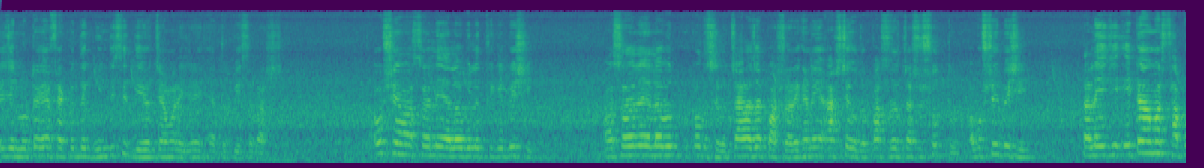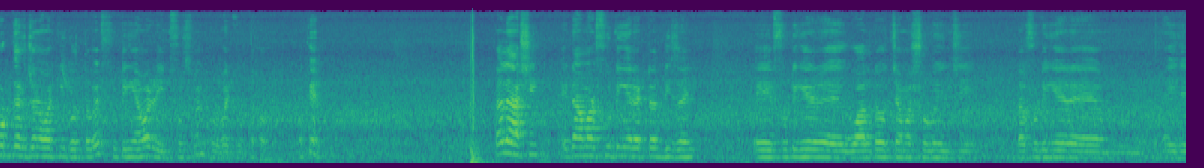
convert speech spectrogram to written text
এই যে লোডটাকে ফ্যাক্টর দিয়ে গুণ দিছি, দিয়ে হচ্ছে আমার এই যে এত পিসের আসছে। অবশ্যই আমার সয়েলে অ্যালাবেলের থেকে বেশি। আমার সয়েলে অ্যালাবেল কত ছিল? চার হাজার পাঁচশো, আর এখানে আসছে কত? পাঁচ হাজার চারশো সত্তর। অবশ্যই বেশি। তাহলে এই যে এটা আমার সাপোর্ট দেওয়ার জন্য আমার কী করতে হবে? ফুটিংয়ে আমার রিনফোর্সমেন্ট প্রোভাইড করতে হবে ওকে তাহলে আসি, এটা আমার ফুটিংয়ের একটা ডিজাইন এই ফুটিংয়ের ওয়ালটা হচ্ছে আমার ষোলো ইঞ্চি, তার ফুটিংয়ের এই যে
